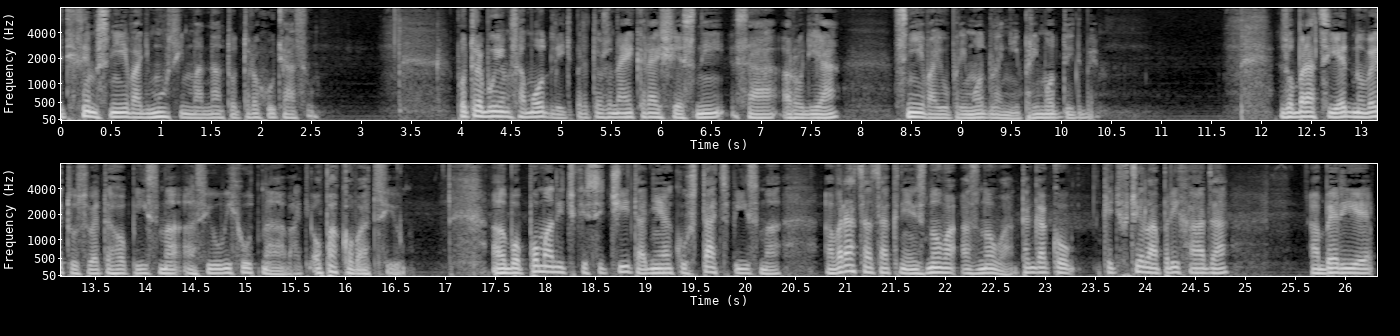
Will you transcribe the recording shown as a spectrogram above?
Keď chcem snívať, musím mať na to trochu času. Potrebujem sa modliť, pretože najkrajšie sny sa rodia, snívajú pri modlení, pri modlitbe. Zobrať si jednu vetu svätého písma a si ju vychutnávať, opakovať si ju. Alebo pomaličky si čítať nejakú stať z písma a vrácať sa k nej znova a znova. Tak ako keď včela prichádza a berie,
